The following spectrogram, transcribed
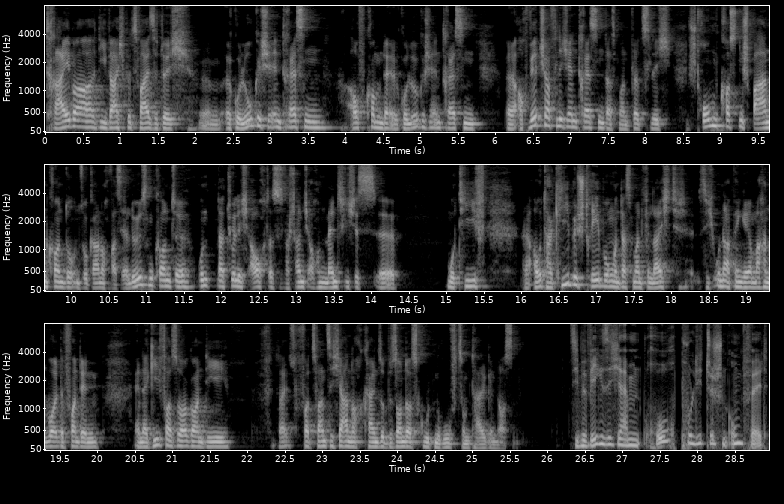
Treiber, die beispielsweise durch ähm, ökologische Interessen, aufkommende ökologische Interessen auch wirtschaftliche Interessen, dass man plötzlich Stromkosten sparen konnte und sogar noch was erlösen konnte. Und natürlich auch, das ist wahrscheinlich auch ein menschliches äh, Motiv, äh, Autarkiebestrebungen, dass man vielleicht sich unabhängiger machen wollte von den Energieversorgern, die vor 20 Jahren noch keinen so besonders guten Ruf zum Teil genossen. Sie bewegen sich ja im hochpolitischen Umfeld.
